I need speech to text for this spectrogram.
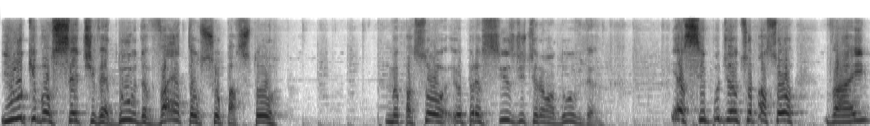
E o que você tiver dúvida, vai até o seu pastor. Meu pastor, eu preciso de tirar uma dúvida. E assim por diante, o seu pastor vai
